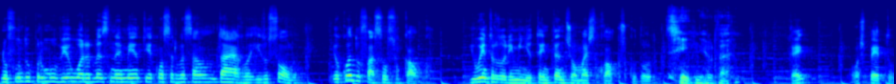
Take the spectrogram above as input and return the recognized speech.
no fundo promoveu o armazenamento e a conservação da água e do solo. Eu quando faço um socalco, e o Entre e Minho tem tantos ou mais socalcos que o Douro. Sim, é verdade. Ok? Um aspecto...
